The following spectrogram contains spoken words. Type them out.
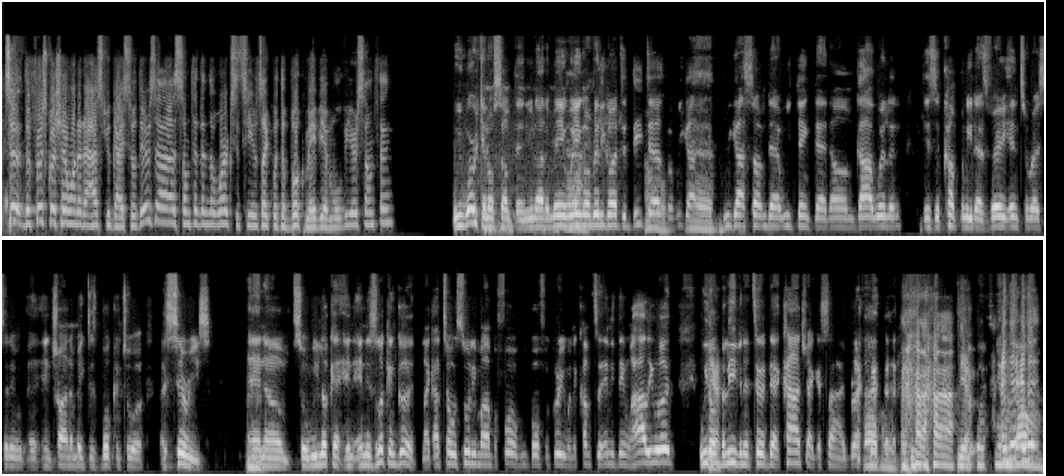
So the first question I wanted to ask you guys. So there's uh something in the works. It seems like with the book, maybe a movie or something. We working on something. You know what I mean? Yeah. We ain't gonna really go into details, oh, but we got yeah. we got something that we think that um God willing is a company that's very interested in in trying to make this book into a, a series. Mm-hmm. And um, so we look at and, and it's looking good. Like I told Suleiman before, we both agree when it comes to anything with Hollywood, we don't believe in it until that contract is signed, bro. yeah. and then, and then,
